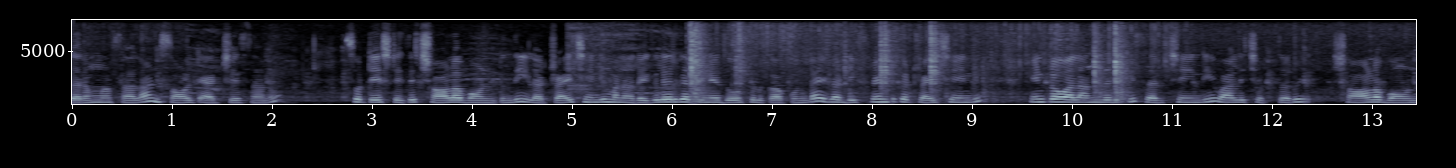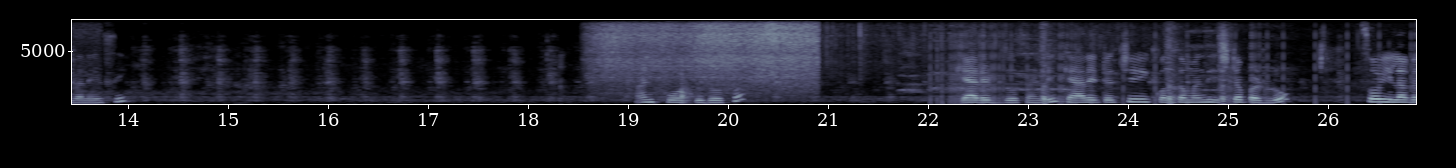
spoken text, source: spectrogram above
garam masala and salt add చేశాను. సో టేస్ట్ అయితే చాలా బాగుంటుంది. ఇలా ట్రై చేయండి. మనం రెగ్యులర్గా తినే దోశలు కాకుండా ఇలా డిఫరెంట్గా ట్రై చేయండి. ఇంట్లో వాళ్ళందరికీ సర్వ్ చేయండి. వాళ్ళు చెప్తారు చాలా బాగుందనేసి. And fourth dosa. Carrot dosa అండి. క్యారెట్ వచ్చి కొంతమంది ఇష్టపడరు. సో ఇలాగ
